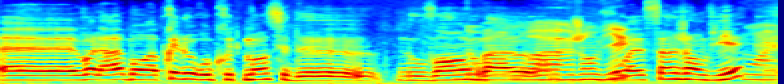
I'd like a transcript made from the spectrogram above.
Euh, voilà, bon après le recrutement c'est de novembre, Novembre à janvier. ouais, fin janvier. Ouais.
